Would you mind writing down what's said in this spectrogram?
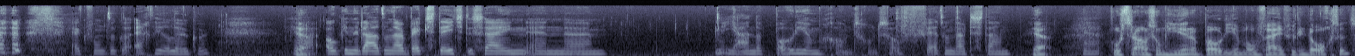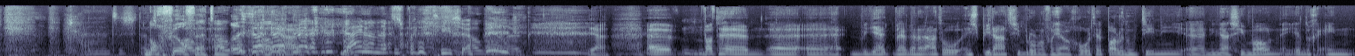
ja, ik vond het ook wel echt heel leuk hoor. Ja, Ja. ook inderdaad om daar backstage te zijn. En ehm, ja, aan dat podium. Gewoon, het is gewoon zo vet om daar te staan. Ja. Ja. Hoe is het trouwens om hier een podium om vijf uur in de ochtend? Het is, dat Nog is veel ook- vetter. Ook, ook, Ja. Bijna net als Paradiso. ook heel leuk. Ja. Eh, wat, eh, eh, eh, je hebt- we hebben een aantal inspiratiebronnen van jou gehoord. Hè? Paolo Nutini, eh, Nina Simone. Je hebt nog één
